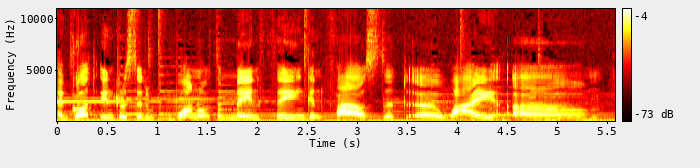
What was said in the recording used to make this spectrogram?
I got interested in one of the main thing in Faust that uh, why um,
